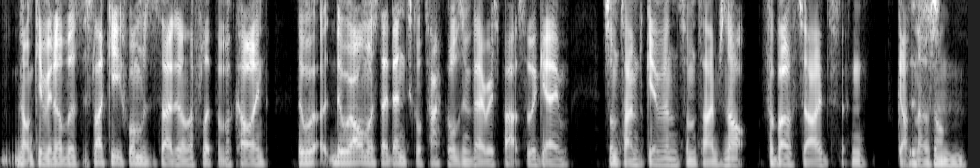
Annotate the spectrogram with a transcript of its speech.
not giving others. It's like each one was decided on the flip of a coin. There were there were almost identical tackles in various parts of the game. Sometimes given, sometimes not for both sides, and God There's knows. some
